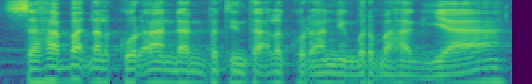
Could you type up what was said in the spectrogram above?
Sahabat Al-Quran dan pecinta Al-Quran yang berbahagia,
